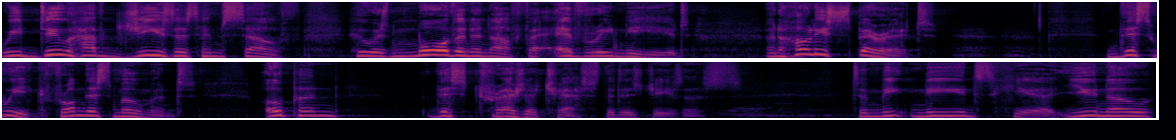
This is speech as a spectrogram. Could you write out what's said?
We do have Jesus Himself, who is more than enough for every need. And Holy Spirit, this week, from this moment, open this treasure chest that is Jesus to meet needs here. You know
